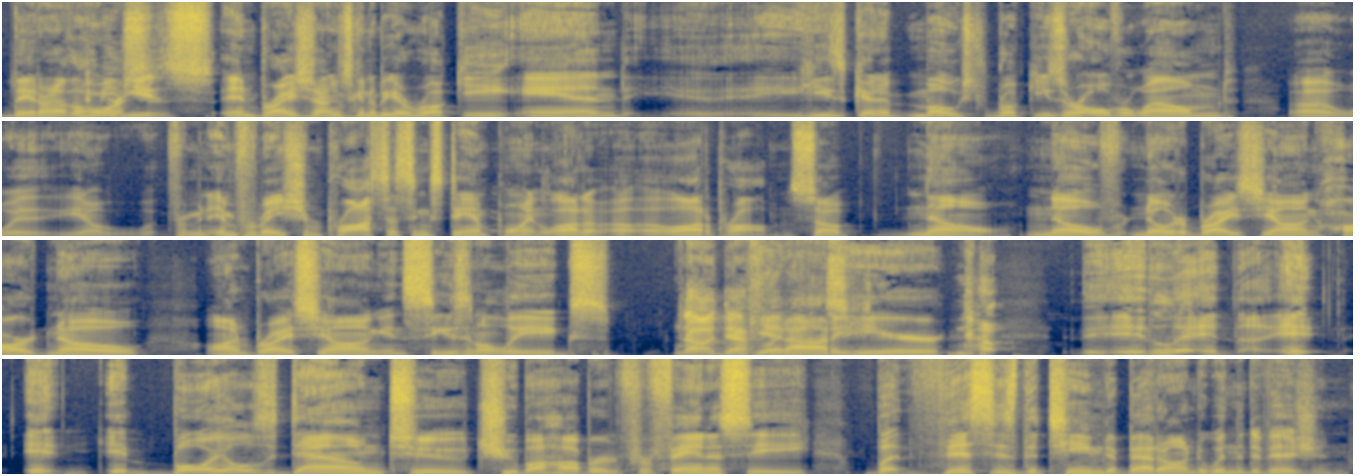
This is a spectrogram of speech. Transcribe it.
They don't have the I horses. Mean, and Bryce Young's going to be a rookie, and uh, he's going to. Most rookies are overwhelmed uh, with you know from an information processing standpoint, a lot of a, a, lot of problems. So no, no, no to Bryce Young. Hard no on Bryce Young in seasonal leagues. No, definitely get out of here. No, it it it. It it boils down to Chuba Hubbard for fantasy, but this is the team to bet on to win the division.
